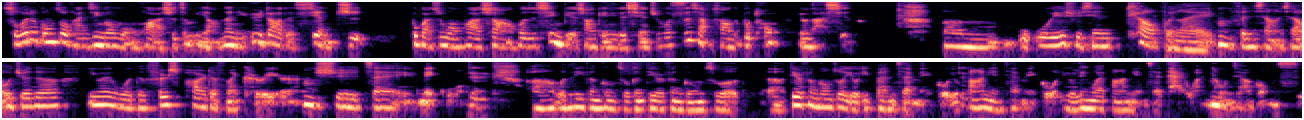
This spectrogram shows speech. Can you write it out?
所谓的工作环境跟文化是怎么样？那你遇到的限制，不管是文化上或者性别上给你的限制，或思想上的不同有哪些呢？嗯，我我也许先跳回来嗯。分享一下。我觉得，因为我的 first part of my career 嗯。是在美国，对，呃，我的第一份工作跟第二份工作，呃，第二份工作有一半在美国，有八年在美国，有另外八年在台湾嗯同一家公司。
